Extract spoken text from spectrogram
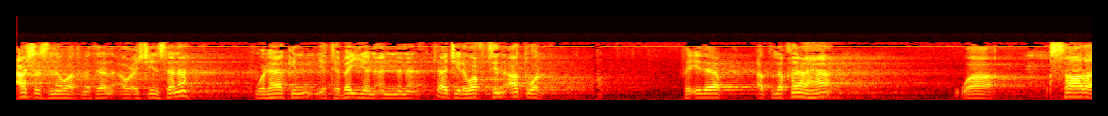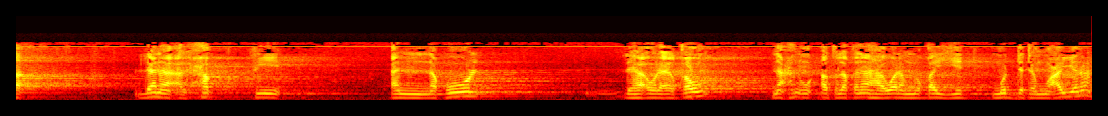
عشر سنوات مثلا أو عشرين سنة ولكن يتبين أننا نحتاج إلى وقت أطول. فإذا أطلقناها وصار لنا الحق في أن نقول لهؤلاء القوم نحن أطلقناها ولم نقيد مدة معينة.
